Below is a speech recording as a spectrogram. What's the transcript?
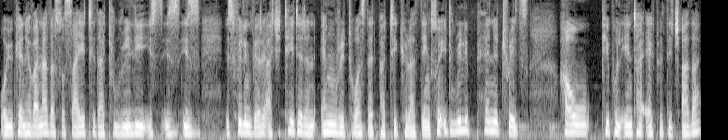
Or you can have another society that really is, is, is, is feeling very agitated and angry towards that particular thing. So it really penetrates how people interact with each other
